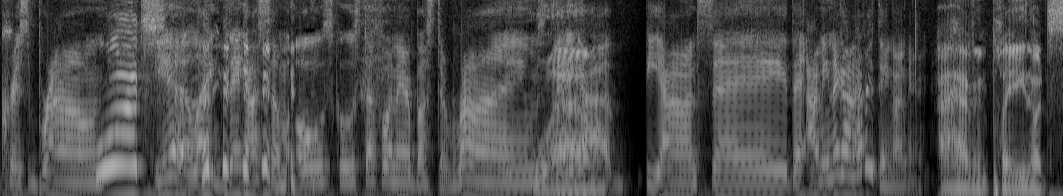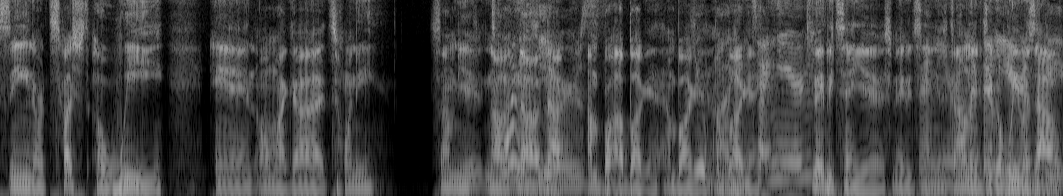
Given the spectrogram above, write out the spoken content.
Chris Brown. what? Yeah, like they got some old school stuff on there. Busta Rhymes. They got Beyonce. They, I mean, they got everything on there. I haven't played or seen or touched a Wii in oh my god, twenty some years? No, no, years. no. I'm, bu- I'm bugging. I'm bugging. I'm Bugging. Ten years. Maybe ten years. Maybe ten, 10 years. years. I don't But even think a years was out. be-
